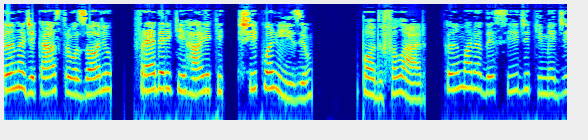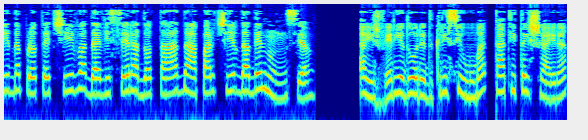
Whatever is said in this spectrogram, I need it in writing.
Ana de Castro Osório, Frederic Hayek, Chico Anísio. Pode falar. Câmara decide que medida protetiva deve ser adotada a partir da denúncia. A ex-vereadora de Criciúma, Tati Teixeira,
